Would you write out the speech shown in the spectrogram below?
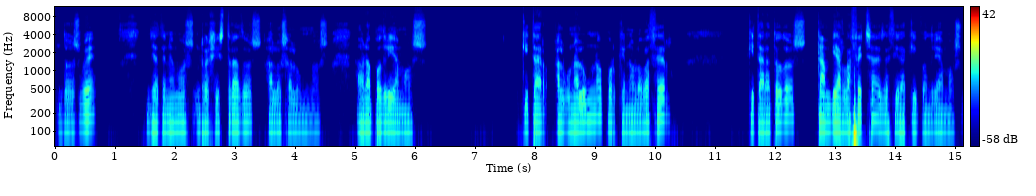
2B ya tenemos registrados a los alumnos. Ahora podríamos quitar algún alumno porque no lo va a hacer, quitar a todos, cambiar la fecha, es decir, aquí pondríamos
